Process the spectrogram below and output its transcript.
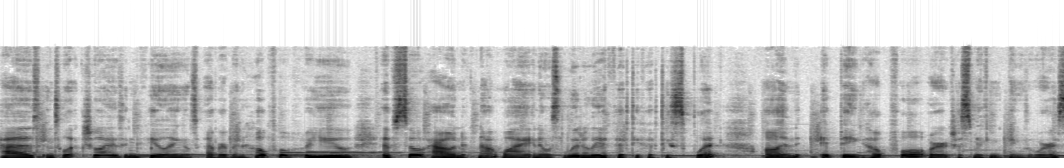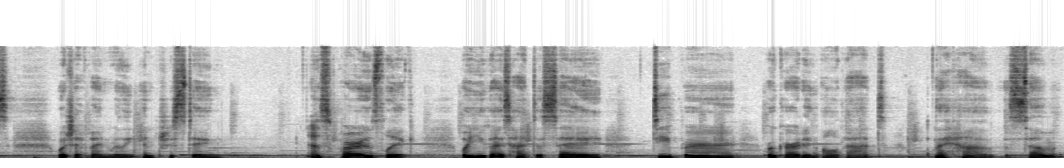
Has intellectualizing feelings ever been helpful for you? If so, how, and if not, why? And it was literally a 50 50 split on it being helpful or just making things worse, which I find really interesting. As far as like what you guys had to say deeper regarding all that. I have some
